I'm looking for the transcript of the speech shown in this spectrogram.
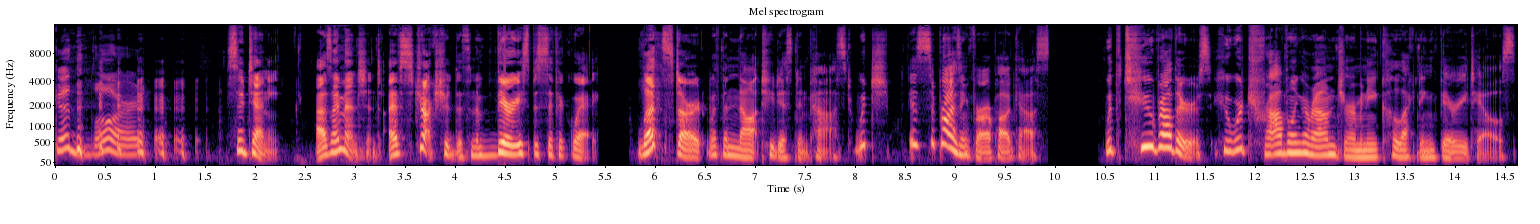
Good lord. so, Jenny, as I mentioned, I've structured this in a very specific way. Let's start with the not too distant past, which is surprising for our podcast with two brothers who were traveling around Germany collecting fairy tales.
